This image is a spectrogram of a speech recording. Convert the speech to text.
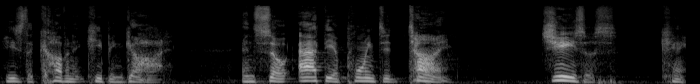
He's the covenant keeping God. And so at the appointed time, Jesus came.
